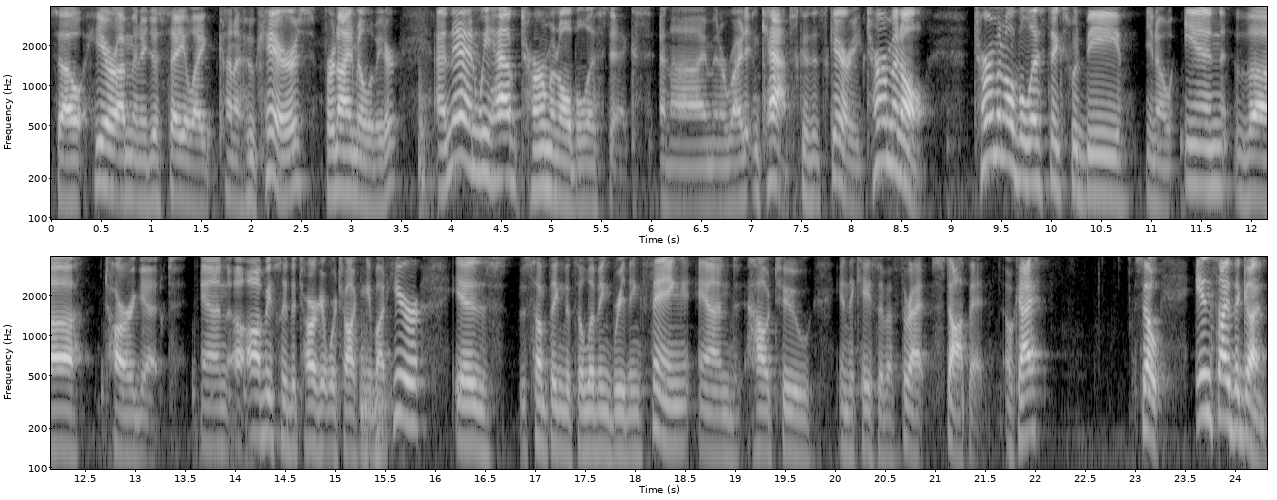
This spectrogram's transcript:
So here I'm going to just say like kind of who cares for 9 millimeter. And then we have terminal ballistics. And I'm going to write it in caps because it's scary. Terminal. Terminal ballistics would be, you know, in the target. And uh, obviously the target we're talking about here is something that's a living, breathing thing and how to, in the case of a threat, stop it, okay? So inside the gun.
